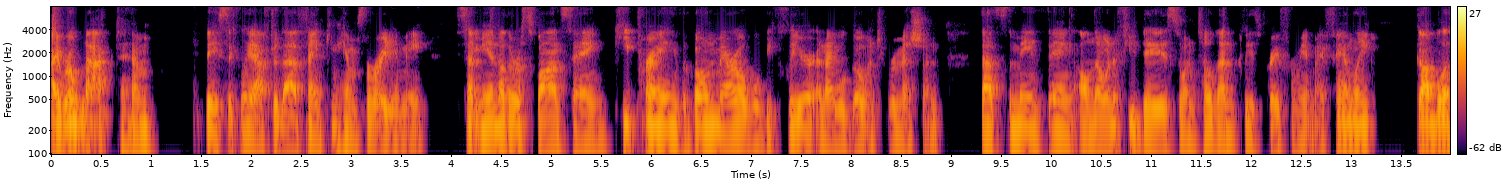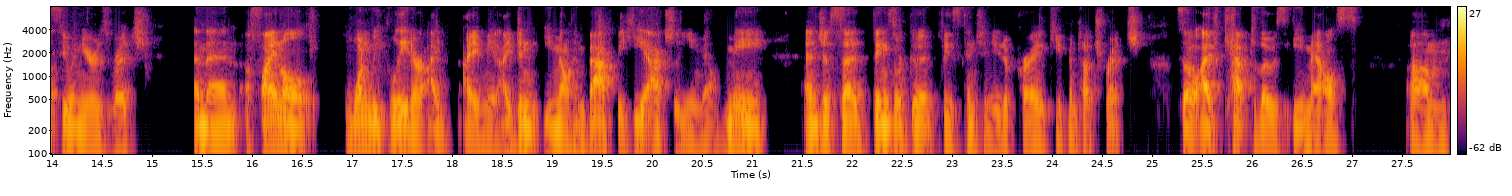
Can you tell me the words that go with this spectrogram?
I wrote back to him basically after that, thanking him for writing me. Sent me another response saying, Keep praying, the bone marrow will be clear and I will go into remission. That's the main thing. I'll know in a few days. So until then, please pray for me and my family. God bless you and yours, Rich. And then a final one week later, I I mean, I didn't email him back, but he actually emailed me and just said, Things are good. Please continue to pray. Keep in touch, Rich. So I've kept those emails um,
